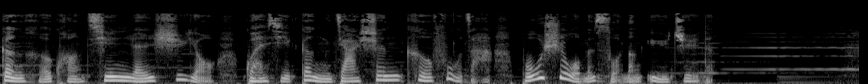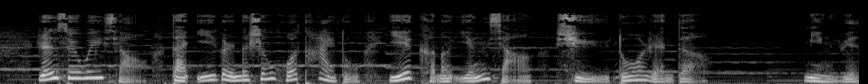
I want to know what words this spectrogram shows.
更何况亲人师友关系更加深刻复杂，不是我们所能预知的。人虽微小，但一个人的生活态度也可能影响许多人的命运。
